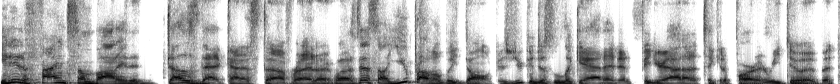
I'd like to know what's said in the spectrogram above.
you need to find somebody that does that kind of stuff, right? Well, that's all you probably don't because you can just look at it and figure out how to take it apart and redo it. But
